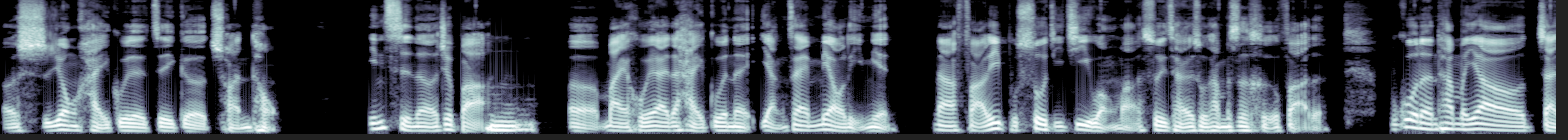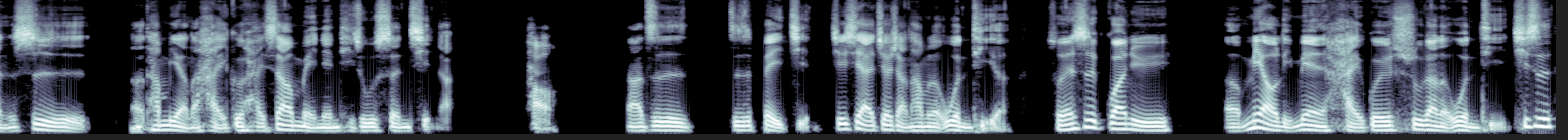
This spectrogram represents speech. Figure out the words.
呃食用海龟的这个传统，因此呢就把呃买回来的海龟呢养在庙里面。那法律不溯及既往嘛，所以才会说他们是合法的。不过呢，他们要展示呃他们养的海龟，还是要每年提出申请的。好，那这是这是背景，接下来就要讲他们的问题了。首先是关于呃庙里面海龟数量的问题，其实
